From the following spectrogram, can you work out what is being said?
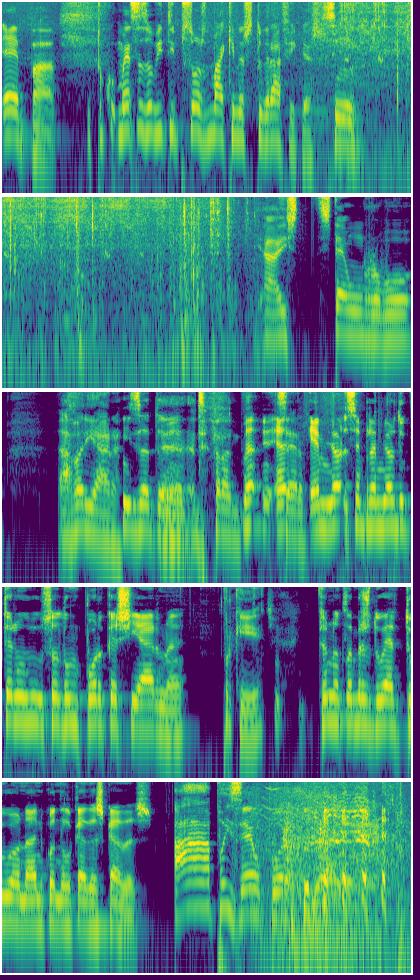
É pá, tu começas a ouvir tipo sons de máquinas fotográficas. sim. Ah, isto, isto é um robô a variar. Exatamente. Pronto, É, serve. é melhor, sempre é melhor do que ter o som de um porco a chiar, não é? Porquê? Tu não te lembras do Ed 209 quando ele cai das escadas? Ah, pois é, o porco.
